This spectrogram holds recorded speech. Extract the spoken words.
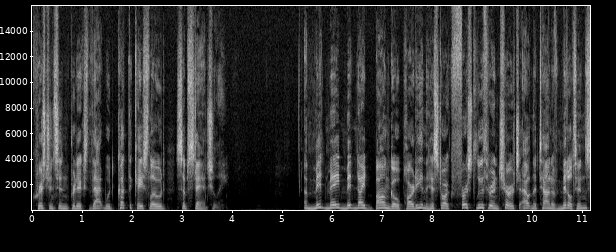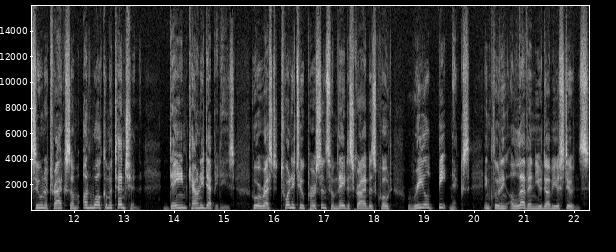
Christensen predicts that would cut the caseload substantially. A mid May midnight bongo party in the historic First Lutheran Church out in the town of Middleton soon attracts some unwelcome attention Dane County deputies, who arrest 22 persons whom they describe as, quote, real beatniks, including 11 UW students.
